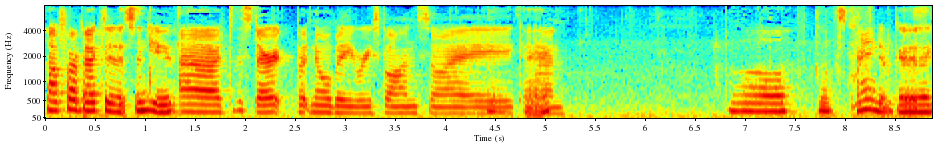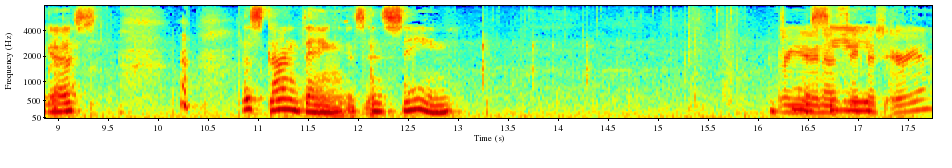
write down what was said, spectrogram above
How far back did it send you? Uh, to the start, but nobody respawns, so I can Okay. run. Well, that's kind of good, I guess. this gun thing is insane. I'm Are you in a safe-ish area?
